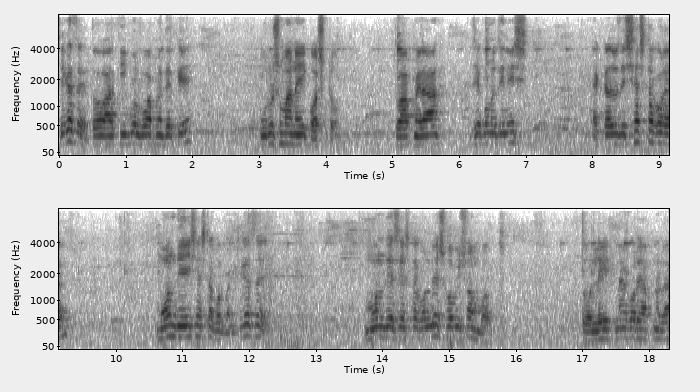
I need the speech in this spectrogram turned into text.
ঠিক আছে, তো আর কি বলব আপনাদেরকে? পুরুষ মানেই কষ্ট। তো আপনারা যে কোনো জিনিস একটা যদি চেষ্টা করেন, মন দিয়েই চেষ্টা করবেন, ঠিক আছে? মন দিয়ে চেষ্টা করলে সবই সম্ভব। তো লেট না করে আপনারা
